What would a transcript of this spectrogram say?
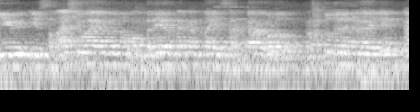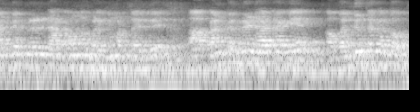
ಈ ಈ ಸದಾಶಿವ ಆಯೋಗವನ್ನು ಒಬ್ಬರೇ ಇರತಕ್ಕಂತ ಈ ಸರ್ಕಾರಗಳು ಪ್ರಸ್ತುತ ದಿನಗಳಲ್ಲಿ ಕಂಟೆಂಪ್ರರಿ ಡಾಟಾವನ್ನು ಬಳಕೆ ಮಾಡ್ತಾ ಇದ್ವಿ. ಆ ಕಂಟೆಂಪ್ರರಿ ಡಾಟಾಗೆ ಆ ಬಂದಿರತಕ್ಕಂಥವ್ರು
